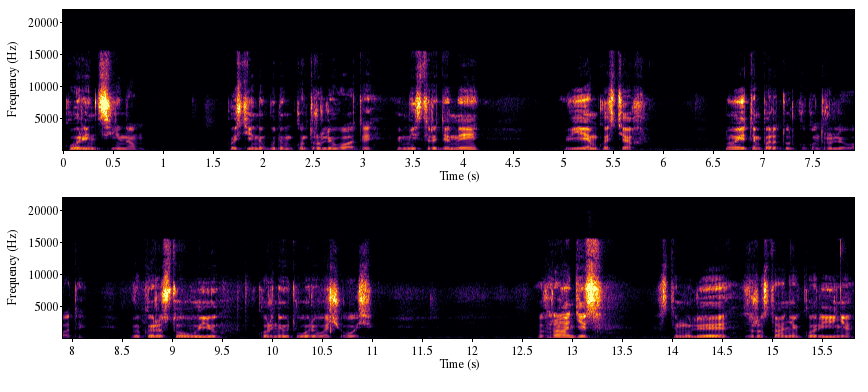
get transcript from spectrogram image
корінці нам. Постійно будемо контролювати вміст рідини в ємкостях. Ну і температурку контролювати. Використовую корнеутворювач ось. Грандіс стимулює зростання коріння.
